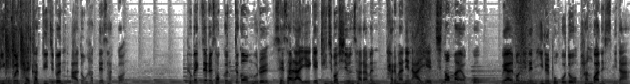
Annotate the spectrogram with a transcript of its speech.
미국을 발칵 뒤집은 아동학대 사건. 표백제를 섞은 뜨거운 물을 3살 아이에게 뒤집어 씌운 사람은 다름 아닌 아이의 친엄마였고 외할머니는 이를 보고도 방관했습니다.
